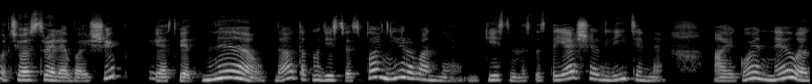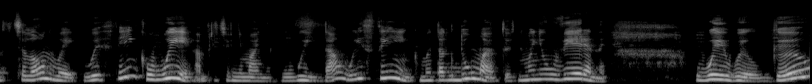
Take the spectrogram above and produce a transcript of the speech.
to Australia by ship? И ответ no, да, так как действие спланированное, действие настоящее, длительное. Are you going? No, it's a long way. We think we, обратите внимание, we, да, we think, мы так думаем, то есть мы не уверены. We will go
